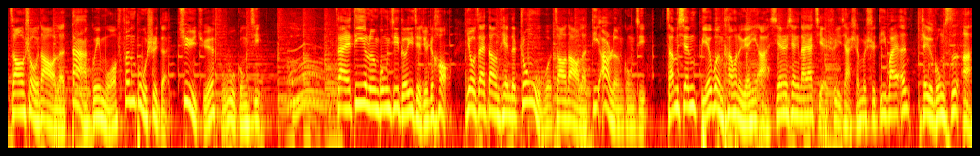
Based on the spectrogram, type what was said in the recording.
遭受到了大规模分布式的拒绝服务攻击。在第一轮攻击得以解决之后，又在当天的中午遭到了第二轮攻击。咱们先别问瘫痪的原因啊，先是先给大家解释一下什么是 DYN 这个公司啊。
